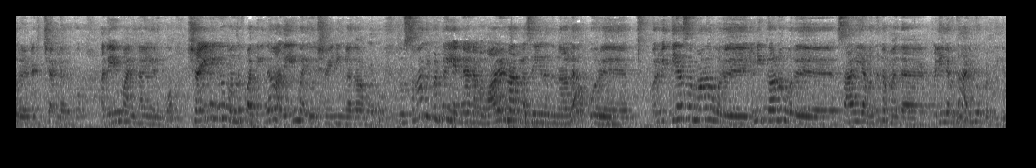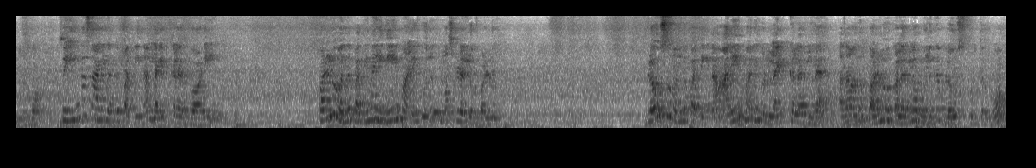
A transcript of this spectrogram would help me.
ஒரு டெக்ஸ்சரில் இருக்கும்? அதே மாதிரி தான் இருக்கும். ஷைனிங்கும் வந்து பார்த்தீங்கன்னா அதே மாதிரி ஒரு ஷைனிங்கில் தான் வரும். ஸோ சாரி மட்டும் என்ன நம்ம வாழைநாரில் செய்கிறதுனால ஒரு ஒரு வித்தியாசமான ஒரு யூனிக்கான ஒரு சாரியை வந்து நம்ம இதை வெளியில் வந்து அறிமுகப்படுத்திக்கிட்டு இருக்கோம். ஸோ இந்த சாரி வந்து பார்த்தீங்கன்னா லைட் கலர் பாடி பல்லு வந்து பார்த்தீங்கன்னா இதே மாதிரி ஒரு மஸ்டர்ட் எல்லோ பல்லு. ப்ளவுஸும் வந்து பார்த்தீங்கன்னா அதே மாதிரி ஒரு லைட் கலரில் அதாவது பல்லு கலரில் உங்களுக்கு ப்ளவுஸ் கொடுத்துருக்கோம்.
